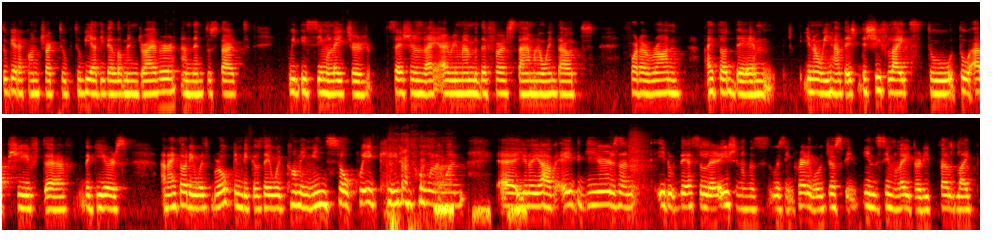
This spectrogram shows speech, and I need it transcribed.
to get a contract to to be a development driver, and then to start with these simulator sessions. I, I remember the first time I went out for a run. I thought the um, you know we have the, the shift lights to to upshift uh, the gears and I thought it was broken because they were coming in so quick in Formula One. Uh, you know, you have eight gears, and it, the acceleration was was incredible. Just in in the simulator, it felt like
